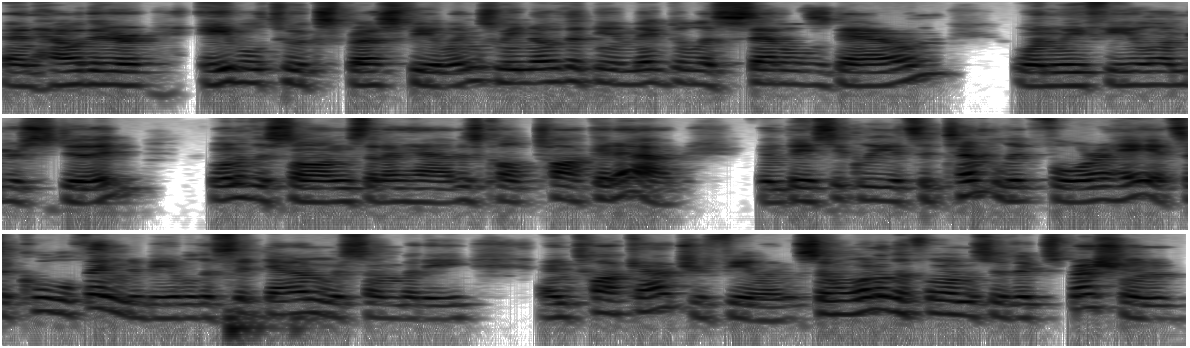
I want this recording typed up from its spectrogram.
and how they're able to express feelings. We know that the amygdala settles down when we feel understood. One of the songs that I have is called Talk It Out. And basically, it's a template for hey, it's a cool thing to be able to sit down with somebody and talk out your feelings. So, one of the forms of expression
